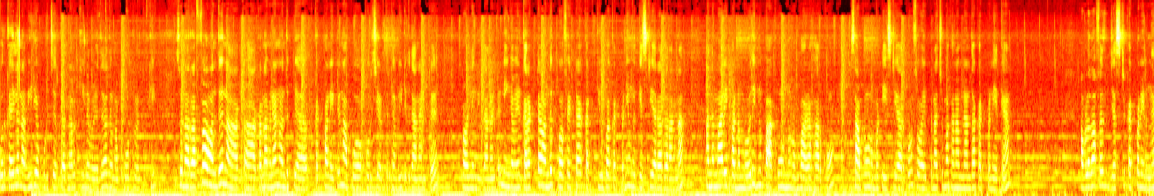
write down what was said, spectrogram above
ஒரு கையில் நான் வீடியோ பிடிச்சிருக்கிறதுனால கீழே விழுது. அதை நான் போட்டுருவேன் ஸோ நான் ரஃப்பாக வந்து நான் கண்ணாவினான்னு வந்து கட் பண்ணிவிட்டு நான் பொ பொறிச்சு எடுத்துருக்கேன். வீட்டுக்கு தானேன்ட்டு குழந்தைங்களுக்கு தானேன்ட்டு. நீங்கள் கரெக்டாக வந்து பர்ஃபெக்டாக கட் க்யூபாக கட் பண்ணி உங்கள் கெஸ்ட் யாராவது வராங்கன்னா அந்த மாதிரி பண்ணும்போது இன்னும் பார்க்கவும் இன்னும் ரொம்ப அழகாக இருக்கும். சாப்பிடவும் ரொம்ப டேஸ்டியாக இருக்கும். ஸோ இப்போ நான் சும்மா கண்ணாமினான் தான் கட் பண்ணியிருக்கேன். அவ்வளோதான் ஃபஸ்ட் ஜஸ்ட்டு கட் பண்ணிவிடுங்க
